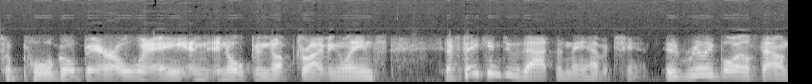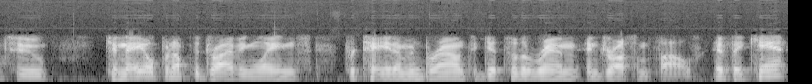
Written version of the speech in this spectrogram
to pull Gobert away and, and open up driving lanes. If they can do that, then they have a chance. It really boils down to can they open up the driving lanes for Tatum and Brown to get to the rim and draw some fouls? If they can't,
